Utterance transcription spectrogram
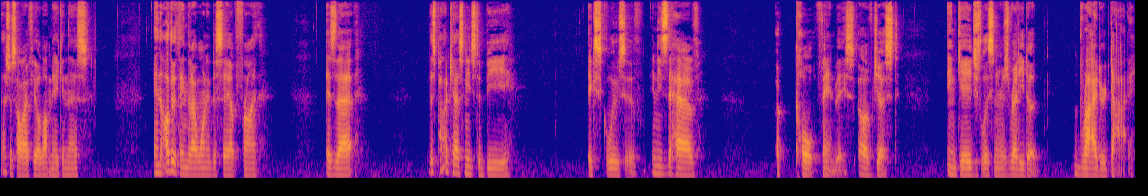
that's just how i feel about making this. And the other thing that i wanted to say up front is that this podcast needs to be exclusive. It needs to have a cult fan base of just engaged listeners ready to ride or die.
